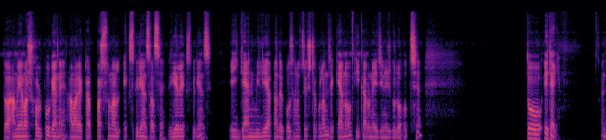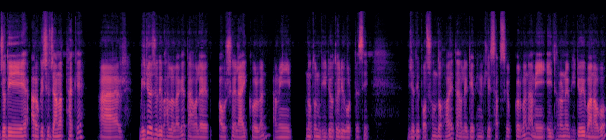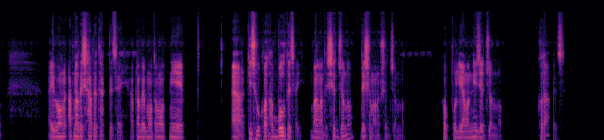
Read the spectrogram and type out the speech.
তো আমি আমার স্বল্প জ্ঞানে আমার একটা পার্সোনাল এক্সপিরিয়েন্স আছে রিয়েল এক্সপিরিয়েন্স এই জ্ঞান মিলিয়ে আপনাদের বোঝানোর চেষ্টা করলাম যে কেন, কি কারণে এই জিনিসগুলো হচ্ছে। তো এটাই। যদি আরও কিছু জানার থাকে আর ভিডিও যদি ভালো লাগে তাহলে অবশ্যই লাইক করবেন। আমি নতুন ভিডিও তৈরি করতেছি। যদি পছন্দ হয়, তাহলে ডেফিনেটলি সাবস্ক্রাইব করবেন। আমি এই ধরনের ভিডিওই বানাবো এবং আপনাদের সাথে থাকতে চাই। আপনাদের মতামত নিয়ে কিছু কথা বলতে চাই বাংলাদেশের জন্য, দেশের মানুষের জন্য। হোপফুলি আমার নিজের জন্য। খোদা হাফেজ।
